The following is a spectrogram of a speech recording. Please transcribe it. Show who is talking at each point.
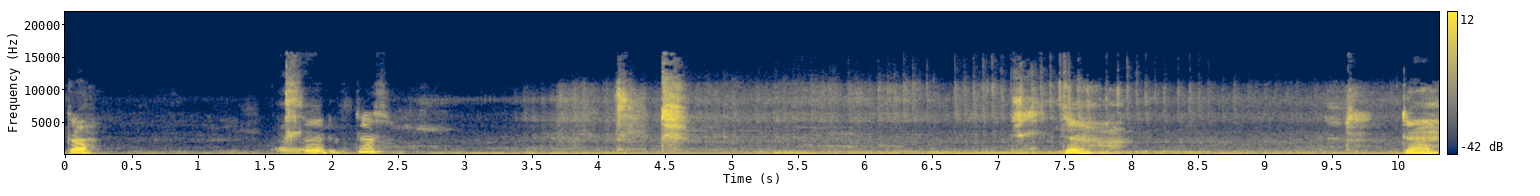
Speaker 1: the, Uh, this. Da.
